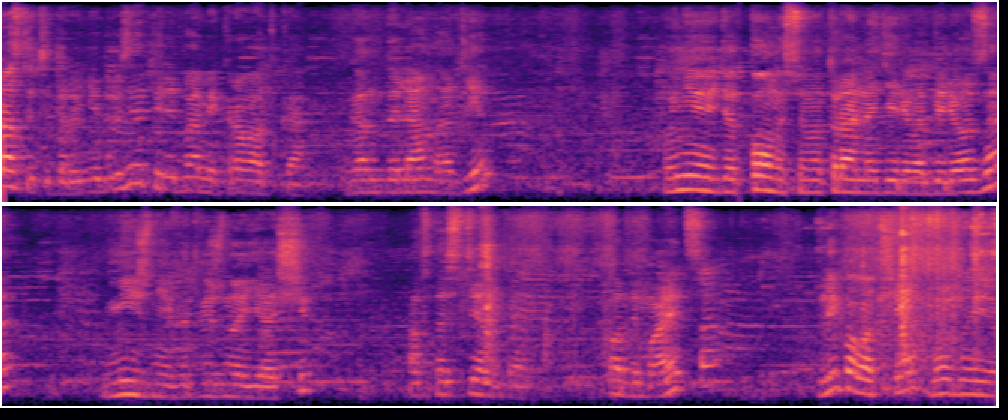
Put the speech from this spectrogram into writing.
Здравствуйте, дорогие друзья! Перед вами кроватка Ганделян 1. У нее идет полностью натуральное дерево береза, нижний выдвижной ящик, автостенка поднимается, либо вообще можно ее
